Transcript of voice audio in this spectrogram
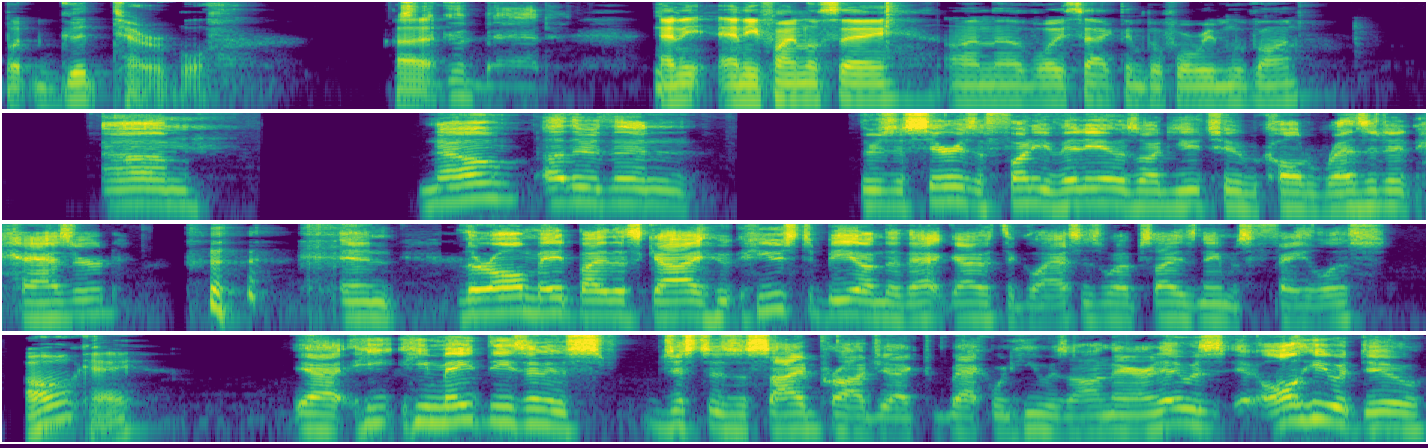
but good terrible. Uh, good bad. Any any final say on uh, voice acting before we move on? Um, no. Other than there's a series of funny videos on YouTube called Resident Hazard, and they're all made by this guy who he used to be on the that guy with the glasses website. His name is Phelous. Oh, okay. Yeah, he he made these in his just as a side project back when he was on there, and it was all he would do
